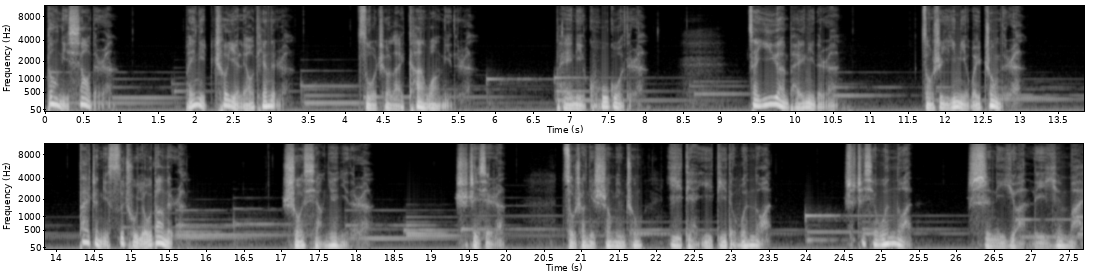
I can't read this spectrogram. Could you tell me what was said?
逗你笑的人，陪你彻夜聊天的人，坐车来看望你的人，陪你哭过的人，在医院陪你的人，总是以你为重的人，带着你四处游荡的人，说想念你的人，是这些人，组成你生命中一点一滴的温暖，是这些温暖，使你远离阴霾。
